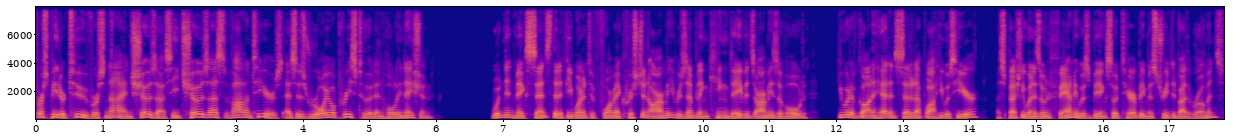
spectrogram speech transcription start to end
1 Peter 2, verse 9 shows us he chose us volunteers as his royal priesthood and holy nation. Wouldn't it make sense that if he wanted to form a Christian army resembling King David's armies of old, he would have gone ahead and set it up while he was here, especially when his own family was being so terribly mistreated by the Romans?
